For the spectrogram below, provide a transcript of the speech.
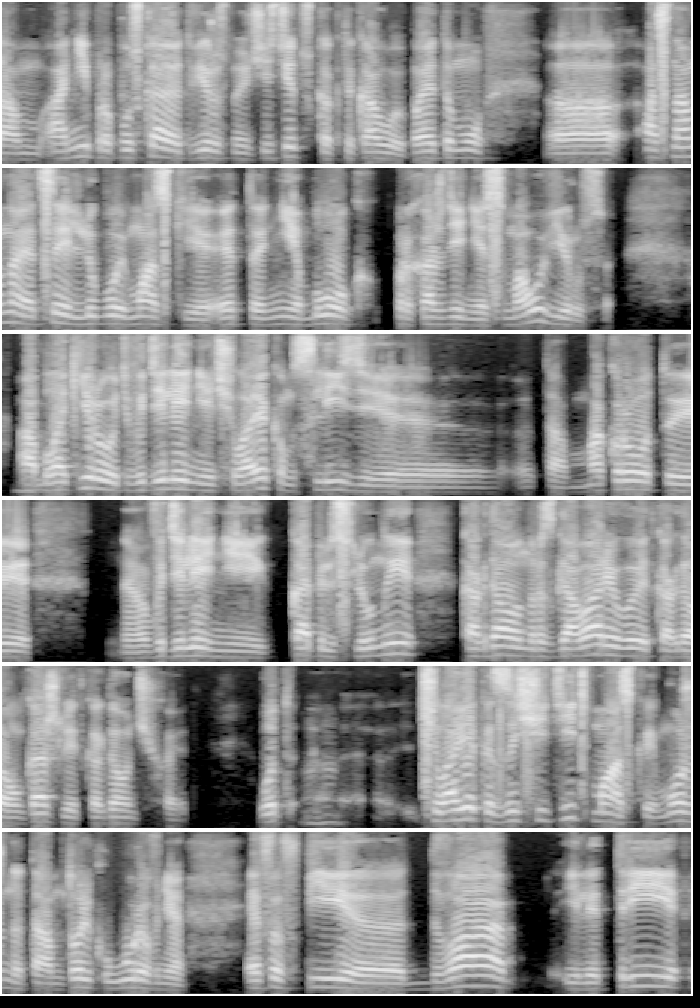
там они пропускают вирусную частицу как таковую. Поэтому э, основная цель любой маски это не блок прохождения самого вируса, а блокировать выделение человеком слизи, э, там, мокроты, э, выделений капель слюны, когда он разговаривает, когда он кашляет, когда он чихает. Вот ага. человека защитить маской можно там только уровня FFP2 или 3,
